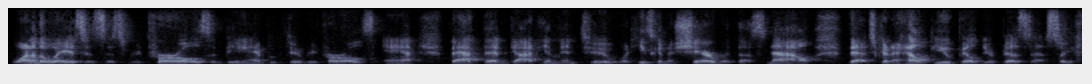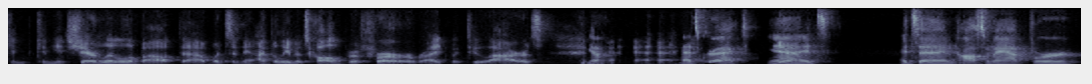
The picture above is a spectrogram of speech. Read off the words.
One of the ways is this referrals and being able to do referrals and that then got him into what he's going to share with us now that's going to help you build your business. So you can can you share a little about uh, what's the name? I believe it's called Refer, right, with two R's. Yep. That's correct. Yeah, yeah. it's it's an awesome app for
